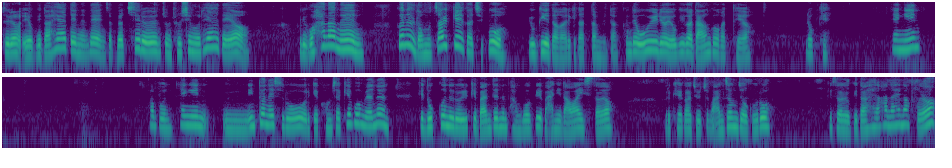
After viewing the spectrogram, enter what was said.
들여 여기다 해야 되는데 이제 며칠은 좀 조심을 해야 돼요. 그리고 하나는 끈을 너무 짧게 해가지고 여기에다가 이렇게 놨답니다. 근데 오히려 여기가 나은 것 같아요. 이렇게 행인 화분, 행인 음, 인터넷으로 이렇게 검색해 보면은 노끈으로 이렇게 만드는 방법이 많이 나와 있어요. 그렇게 해가지고 좀 안정적으로 그래서 여기다 해- 하나 해놨고요.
